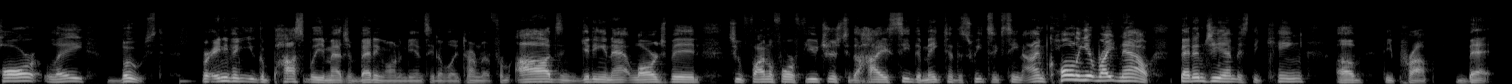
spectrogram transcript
parlay boost for anything you could possibly imagine betting on in the NCAA tournament, from odds and getting an at large bid to Final Four futures to the highest seed to make to the Sweet 16. I'm calling it right now. BetMGM is the king of the prop bet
